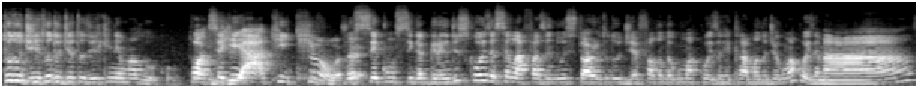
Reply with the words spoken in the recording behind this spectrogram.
Todo dia, todo dia, todo dia, que nem um maluco. Pode ser que, ah, que, que não, é você é... consiga grandes coisas, sei lá, fazendo um story todo dia, falando alguma coisa, reclamando de alguma coisa, mas...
